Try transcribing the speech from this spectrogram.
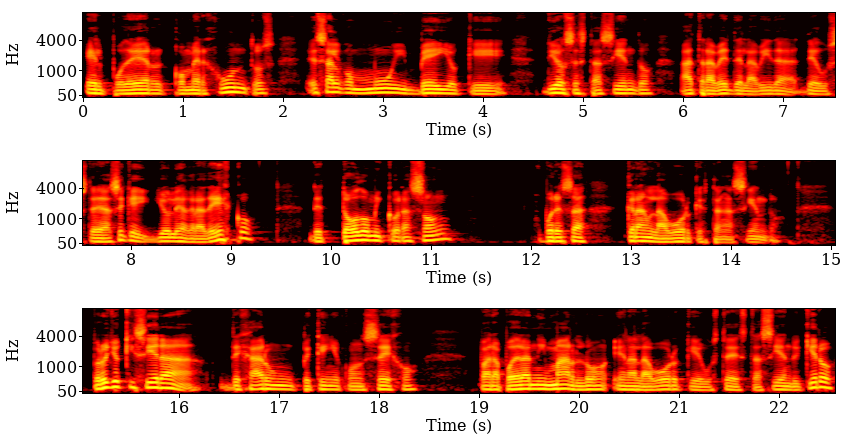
el poder comer juntos, es algo muy bello que Dios está haciendo a través de la vida de usted. Así que yo le agradezco de todo mi corazón por esa gran labor que están haciendo. Pero yo quisiera dejar un pequeño consejo para poder animarlo en la labor que usted está haciendo. Y quiero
